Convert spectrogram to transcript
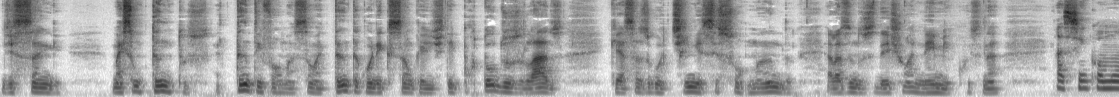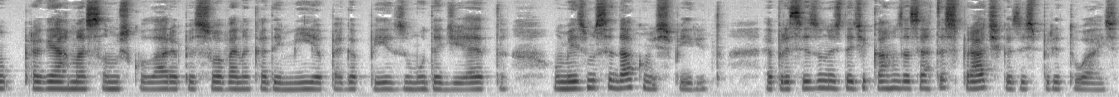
de sangue. Mas são tantos, é tanta informação, é tanta conexão que a gente tem por todos os lados, que essas gotinhas se somando, elas nos deixam anêmicos, né? Assim como para ganhar massa muscular a pessoa vai na academia, pega peso, muda a dieta, o mesmo se dá com o espírito. É preciso nos dedicarmos a certas práticas espirituais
